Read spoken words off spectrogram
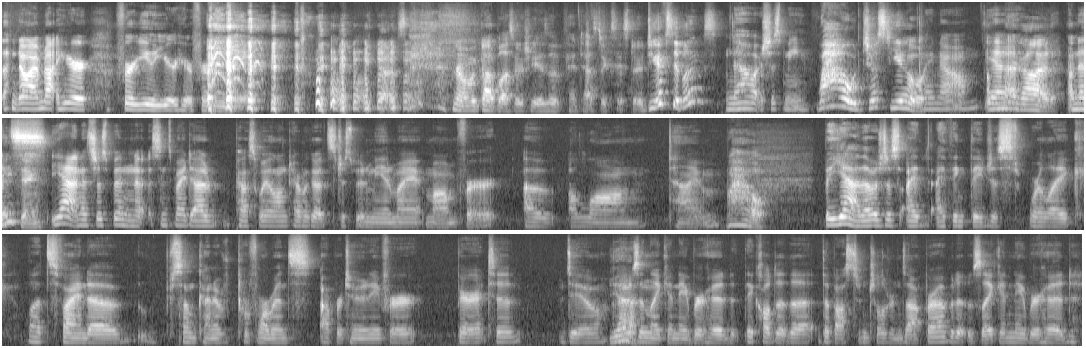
no i'm not here for you you're here for me yes. No, but God bless her. She is a fantastic sister. Do you have siblings? no it's just me Wow, just you. i know Oh yeah my god. And Amazing. yeah, and it's just been since my dad passed away a long time ago. It's just been me and my mom for a, a long time. Wow. But yeah, that was just I I think they just were like, let's find a some kind of performance opportunity for Barrett to do. And I was in like a neighborhood. They called it the the Boston Children's Opera, but it was like a neighborhood.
